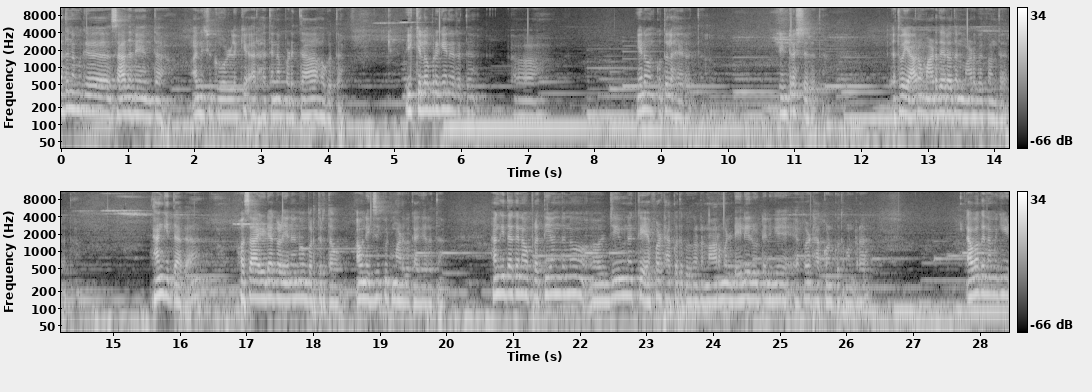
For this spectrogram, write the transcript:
ಅದು ನಮಗೆ ಸಾಧನೆ ಅಂತ ಅನಿಸಿಕೊಳ್ಳಿಕ್ಕೆ ಅರ್ಹತೆನ ಪಡಿತಾ ಹೋಗುತ್ತೆ. ಈ ಕೆಲವೊಬ್ರಿಗೆ ಏನಿರುತ್ತೆ ಏನೋ ಒಂದು ಕುತೂಹಲ ಇರುತ್ತೆ. ಇಂಟ್ರೆಸ್ಟ್ ಇರುತ್ತೆ. ಅಥವಾ ಯಾರೋ ಮಾಡದೇ ಇರೋದನ್ನು ಮಾಡಬೇಕು ಅಂತ ಇರುತ್ತೆ. ಹಾಗಿದ್ದಾಗ ಹೊಸ ಐಡಿಯಾಗಳು ಏನೇನೋ ಬರ್ತಿರ್ತಾವೆ ಅವನ್ನ ಎಕ್ಸಿಕ್ಯೂಟ್ ಮಾಡಬೇಕಾಗಿರುತ್ತೆ. ಹಾಗಿದ್ದಾಗ ನಾವು ಪ್ರತಿಯೊಂದನ್ನು ಜೀವನಕ್ಕೆ ಎಫರ್ಟ್ ಹಾಕೋದು ಕೂತ್ಕೊಂಡ್ರೆ ನಾರ್ಮಲ್ ಡೈಲಿ ರೂಟೀನ್ಗೆ ಎಫರ್ಟ್ ಹಾಕ್ಕೊಂಡು ಕೂತ್ಕೊಂಡ್ರೆ ಆವಾಗ ನಮಗೆ ಈ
